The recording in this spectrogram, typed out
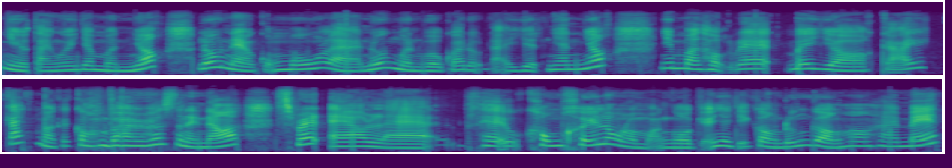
nhiều tài nguyên cho mình nhất, nước nào cũng muốn là nước mình vượt qua được đại dịch nhanh nhất. Nhưng mà thật ra bây giờ cái cách mà cái con virus này nó spread out là theo không khí luôn rồi, mọi người, kiểu như, chỉ cần đứng gần hơn 2 mét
